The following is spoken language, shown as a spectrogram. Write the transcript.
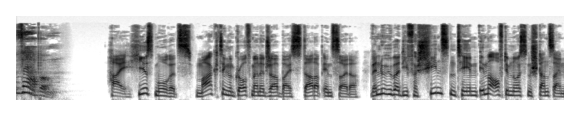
Werbung. Hi, hier ist Moritz, Marketing und Growth Manager bei Startup Insider. Wenn du über die verschiedensten Themen immer auf dem neuesten Stand sein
